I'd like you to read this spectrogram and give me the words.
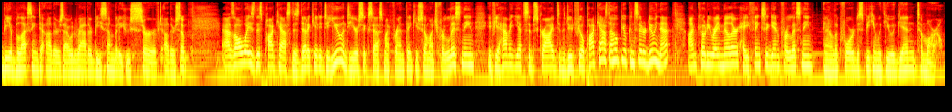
be a blessing to others. I would rather be somebody who served others. So, as always, this podcast is dedicated to you and to your success, my friend. Thank you so much for listening. If you haven't yet subscribed to the Dude Fuel podcast, I hope you'll consider doing that. I'm Cody Ray Miller. Hey, thanks again for listening, and I look forward to speaking with you again tomorrow.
